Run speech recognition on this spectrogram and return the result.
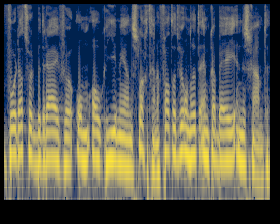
voor dat soort bedrijven om ook hiermee aan de slag te gaan? Of valt dat weer onder het MKB en de schaamte?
